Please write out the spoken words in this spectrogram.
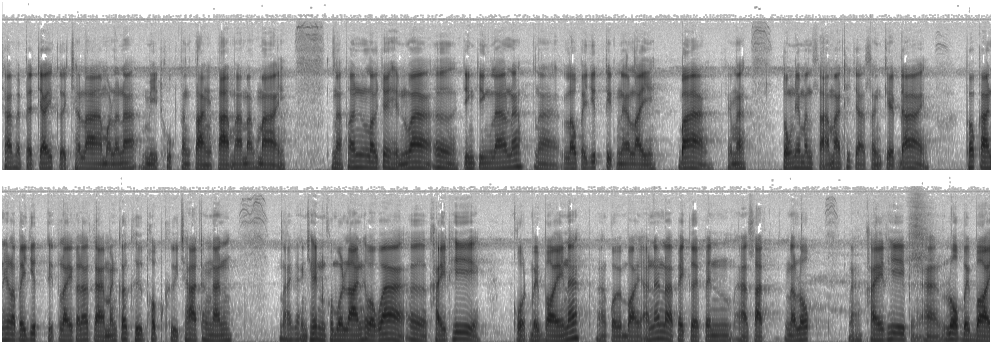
ชาติเป็นปัจจัยให้เกิดชรามรณะมีทุกข์ต่างๆ ตามมามากมายนะเพราะเราจะเห็นว่าเออจริง ๆ แล้วนะนะเราไปยึดติดในอะไรบ้างใช่ไหมตรงนี้มันสามารถที่จะสังเกตได้ เพราะการที่เราไปยึดติดอะไรก็แล้วแต่มันก็คือภพคือชาติทั้งนั้นนะอย่างเช่นคนโบราณเขาบอกว่าเออใครที่ โกรธบ่อยๆนะโกรธบ่อยๆ อันนั้นแหละไปเกิดเป็นสัตว์นรกนะใครที่โลภบ่อย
